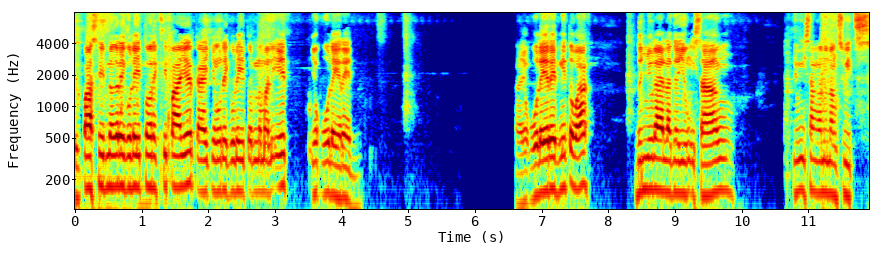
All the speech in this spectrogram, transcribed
Yung positive ng regulator rectifier, kahit yung regulator na maliit, yung kulay red. Ah, yung kulay red nito ha, doon nyo lalagay yung isang yung isang ano ng switch.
